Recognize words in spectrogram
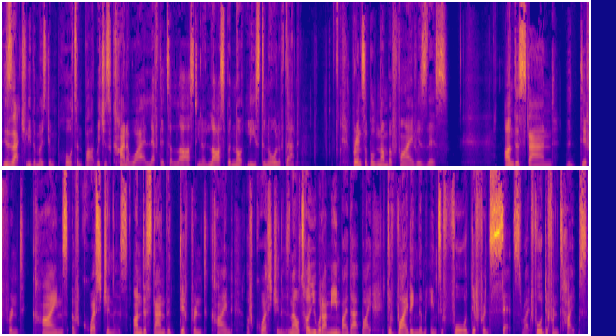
this is actually the most important part, which is kind of why I left it to last, you know, last but not least and all of that. Principle number five is this. Understand the different kinds of questioners. Understand the different kind of questioners. And I'll tell you what I mean by that by dividing them into four different sets, right? Four different types.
